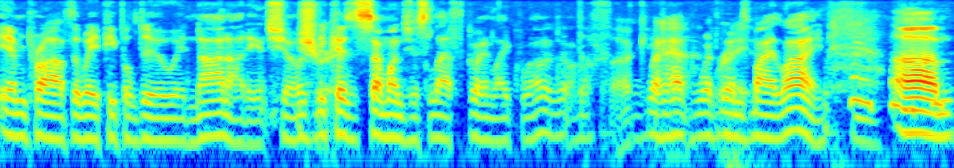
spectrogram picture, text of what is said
improv the way people do in non-audience shows Sure. because someone's just left going like, "Well, what the fuck? What, Yeah, hap- what when's right. my line?" um,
